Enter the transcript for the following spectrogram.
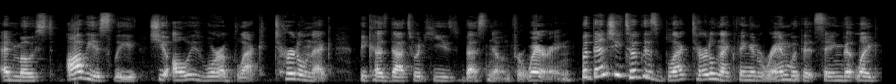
And most obviously, she always wore a black turtleneck because that's what he's best known for wearing. But then she took this black turtleneck thing and ran with it saying that like,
